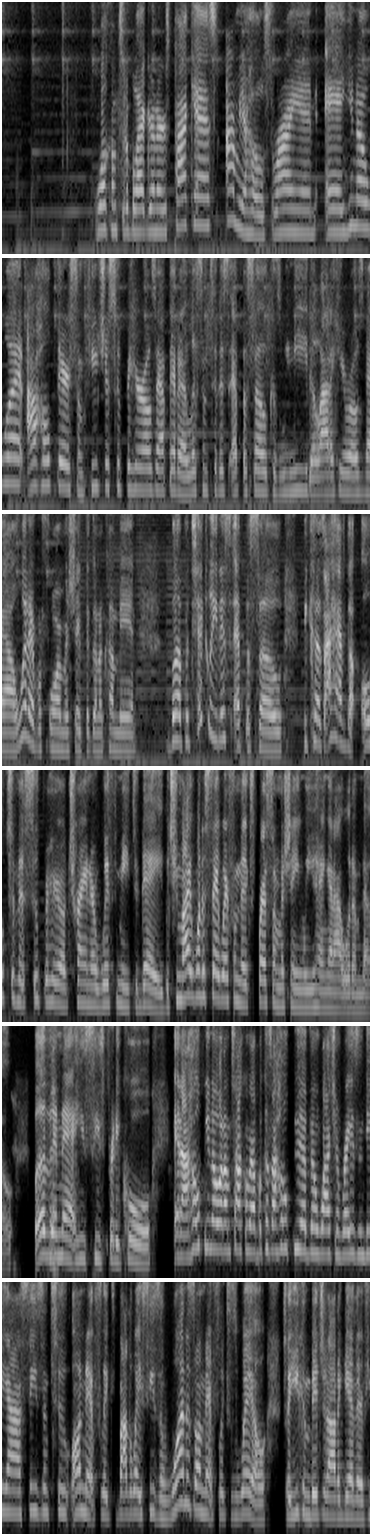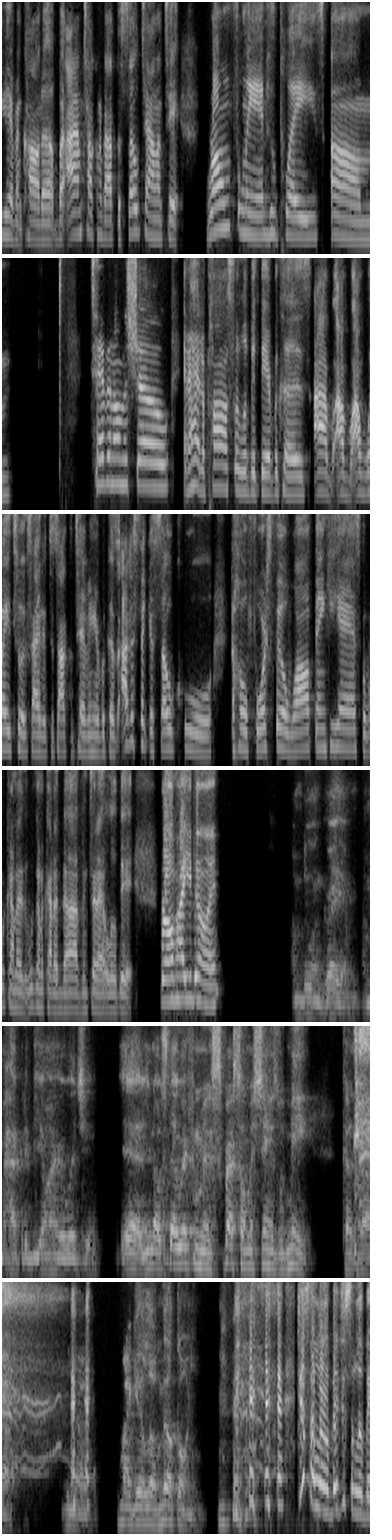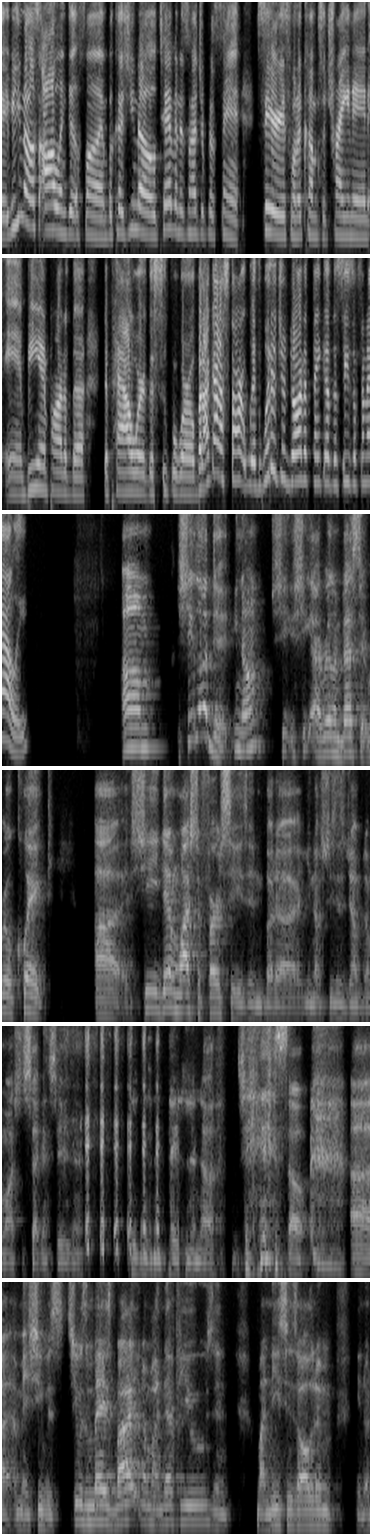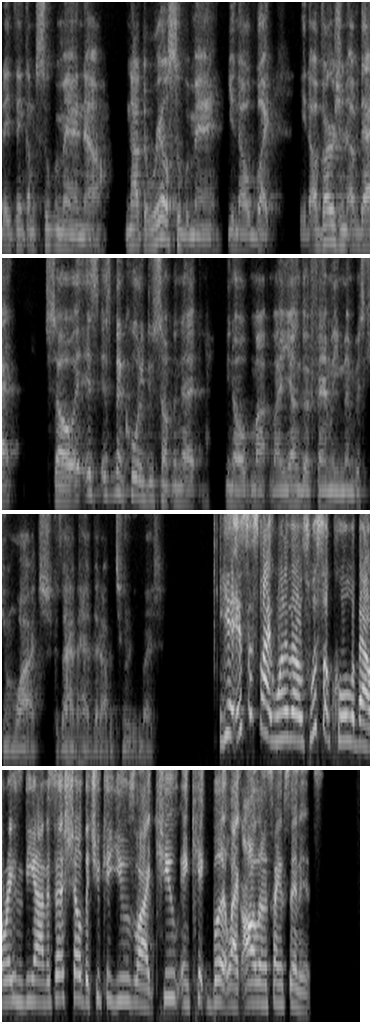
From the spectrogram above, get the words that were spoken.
Welcome to the Black Girl Nerds podcast. I'm your host, Ryan. And you know what? I hope there's some future superheroes out there that listen to this episode because we need a lot of heroes now, whatever form and shape they're going to come in. But particularly this episode, because I have the ultimate superhero trainer with me today. But you might want to stay away from the espresso machine when you're hanging out with him, though. But other than that, he's he's pretty cool. And I hope you know what I'm talking about because I hope you have been watching Raising Dion season two on Netflix. By the way, season one is on Netflix as well. So you can binge it all together if you haven't caught up. But I'm talking about the so talented Rome Flynn, who plays um Tevin on the show, and I had to pause for a little bit there because I, I, I'm way too excited to talk to Tevin here because I just think it's so cool the whole force field wall thing he has. But we're gonna we're gonna kind of dive into that a little bit. Rome, how you doing? I'm doing great. I'm, I'm happy to be on here with you. Yeah, you know, stay away from the espresso machines with me because uh, you know, you might get a little milk on you. just a little bit, just a little bit. You know, it's all in good fun because you know Tevin is 100% serious when it comes to training and being part of the the power, the super world. But I got to start with what did your daughter think of the season finale? Um, she loved it. You know, she she got real invested real quick. Uh, she didn't watch the first season, but uh, you know, she just jumped and watched the second season. she wasn't patient enough. so, uh, I mean, she was she was amazed by it. You know, my nephews and my nieces, all of them, you know, they think I'm Superman now. Not the real Superman, you know, but you know, a version of that. So it's it's been cool to do something that you know my my younger family members can watch because I haven't had that opportunity much. Yeah, it's just like one of those. What's so cool about Raising Dion is that show that you can use like cute and kick butt like all in the same sentence.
